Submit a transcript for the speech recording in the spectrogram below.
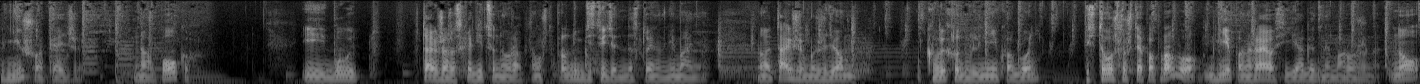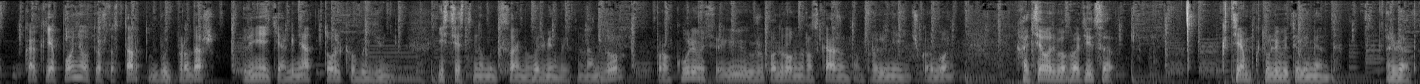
нишу, опять же, на полках и будет также расходиться на ура, потому что продукт действительно достоин внимания. Ну а также мы ждем к выходу линейку огонь. Из того, что, что я попробовал, мне понравилось ягодное мороженое. Но, как я понял, то, что старт будет продаж линейки огня только в июне. Естественно, мы с вами возьмем их на обзор, прокурим все и уже подробно расскажем там про линейку огонь. Хотелось бы обратиться к тем, кто любит элементы. Ребят,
